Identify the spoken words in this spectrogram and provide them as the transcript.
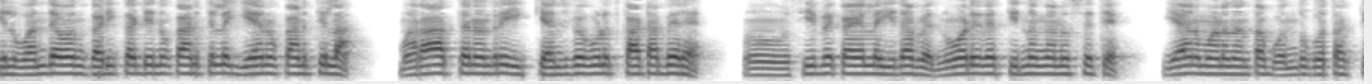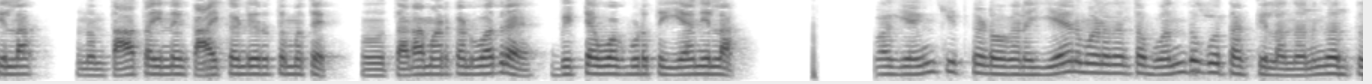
ಇಲ್ಲಿ ಒಂದೇ ಒಂದ್ ಗಡಿ ಕಡ್ಡಿನೂ ಕಾಣ್ತಿಲ್ಲ, ಏನು ಕಾಣ್ತಿಲ್ಲ. ಮರ ಹತ್ತನಂದ್ರೆ ಈ ಕೆಂಜ್ಗಳ ಕಾಟ ಬೇರೆ. ಸೀಬೆಕಾಯಿ ಎಲ್ಲ ಇದಾವೆ. ನೋಡಿದ್ರೆ ತಿನ್ನಂಗ ಅನಿಸ್ತೈತೆ. ಏನ್ ಮಾಡೋದಂತ ಒಂದು ಗೊತ್ತಾಗ್ತಿಲ್ಲ. ನಮ್ ತಾತ ಇನ್ನೇ ಕಾಯ್ಕೊಂಡಿರುತ್ತೆ ಮತ್ತೆ. ತಡ ಮಾಡ್ಕೊಂಡು ಹೋದ್ರೆ ಬಿಟ್ಟೆ ಹೋಗ್ಬಿಡುತ್ತೆ, ಏನಿಲ್ಲ. ಇವಾಗ ಹೆಂಗ್ ಕಿತ್ಕೊಂಡು ಹೋಗೋಣ? ಏನ್ ಮಾಡೋದಂತ ಒಂದು ಗೊತ್ತಾಗ್ತಿಲ್ಲ ನನ್ಗಂತೂ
